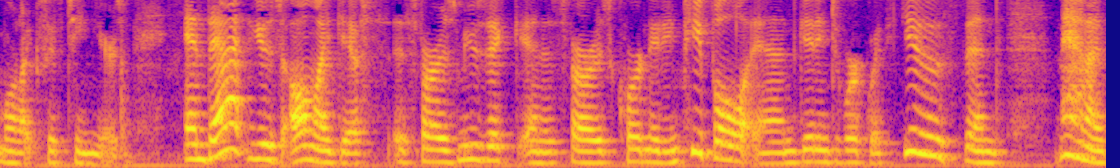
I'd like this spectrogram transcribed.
more like 15 years. And that used all my gifts as far as music and as far as coordinating people and getting to work with youth. And man, I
